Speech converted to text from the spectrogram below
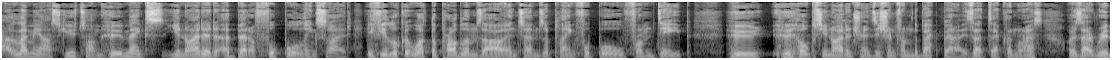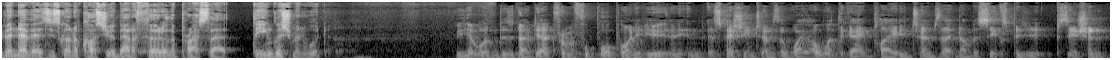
uh, let me ask you, Tom, who makes United a better footballing side? If you look at what the problems are in terms of playing football from deep deep. Who who helps United transition from the back better? Is that Declan Rice or is that Ruben Neves? Who's going to cost you about a third of the price that the Englishman would? Yeah, well, there's no doubt. From a football point of view, especially in terms of the way I want the game played, in terms of that number six position,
